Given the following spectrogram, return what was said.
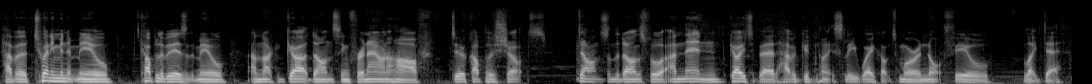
have a 20 minute meal couple of beers at the meal and i could go out dancing for an hour and a half do a couple of shots dance on the dance floor and then go to bed have a good night's sleep wake up tomorrow and not feel like death.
